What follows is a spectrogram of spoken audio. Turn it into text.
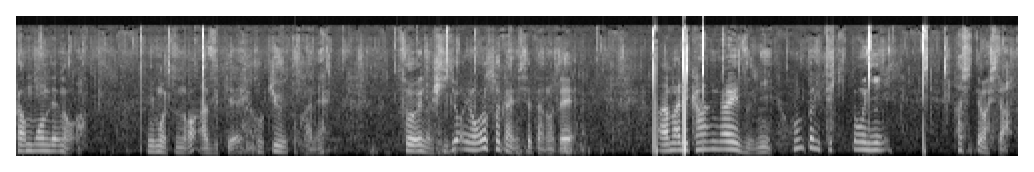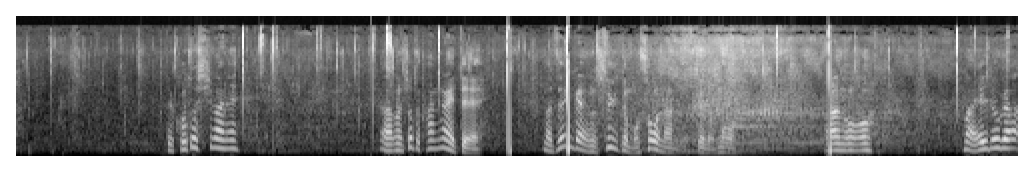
関門での荷物の預け補給とかねそういうの非常におろそかにしてたのであまり考えずに本当に適当に走ってました。で今年はねあのちょっと考えて、まあ、前回のスイートもそうなんですけどもあのまあエイドが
